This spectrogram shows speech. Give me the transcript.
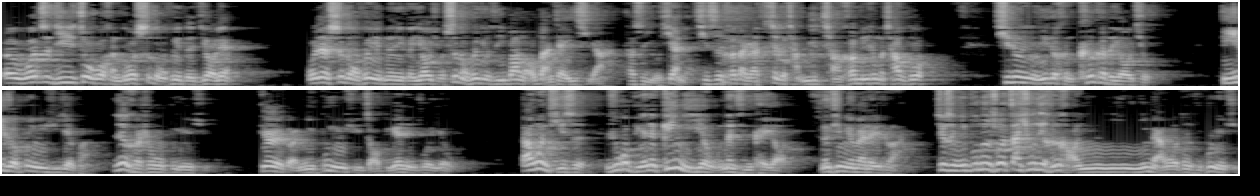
呃，我自己做过很多市董会的教练。我在市董会的那个要求，市董会就是一帮老板在一起啊，它是有限的。其实和大家这个场场合没什么差不多。其中有一个很苛刻的要求：第一个，不允许借款，任何时候不允许；第二个，你不允许找别人做业务。但问题是，如果别人给你业务，那是你可以要的。能听明白这意思吧？就是你不能说咱兄弟很好，你你你买我东西不允许，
